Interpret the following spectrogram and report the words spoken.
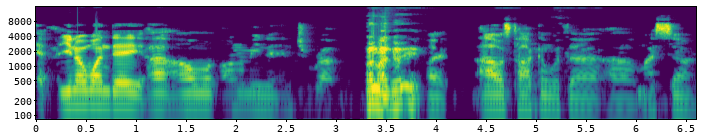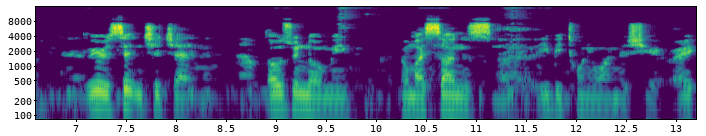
you know, one day I, I don't, I don't mean to interrupt. oh no, go ahead. I was talking with uh, uh, my son. And we were sitting chit chatting. Um, those who know me know my son is uh, he be 21 this year, right?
